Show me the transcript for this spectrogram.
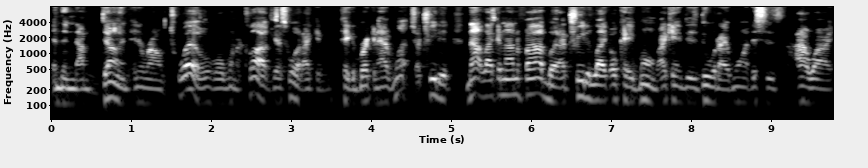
and then I'm done in around 12 or one o'clock, guess what? I can take a break and have lunch. I treat it not like a nine to five, but I treat it like, okay, boom, I can't just do what I want. This is how I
